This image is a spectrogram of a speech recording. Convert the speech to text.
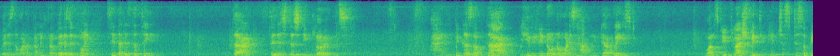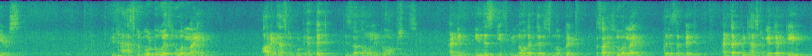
Where is the water coming from? Where is it going? See, that is the thing. That there is this ignorance. And because of that, we really don't know what is happening to our waste. Once we flush, we think it just disappears. It has to go to a sewer line or it has to go to a pit. These are the only two options. And in, in this case, we know that there is no pit, sorry, sewer line, there is a pit, and that pit has to get emptied.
